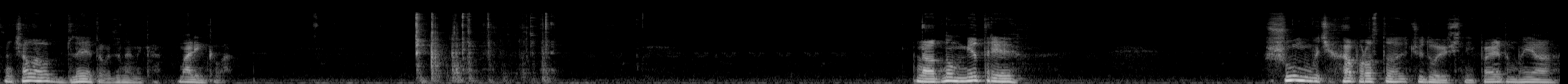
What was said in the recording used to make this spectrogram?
Сначала вот для этого динамика, маленького. На одном метре шум ВЧХ просто чудовищный, поэтому я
